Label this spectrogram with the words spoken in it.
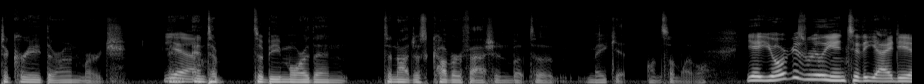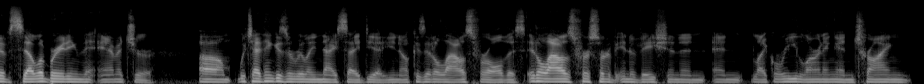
to create their own merch. And- yeah. And, to to be more than to not just cover fashion but to make it on some level. Yeah, Jorg is really into the idea of celebrating the amateur, um, which I think is a really nice idea, you know, because it allows for all this. It allows for sort of innovation and, and like relearning and trying,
